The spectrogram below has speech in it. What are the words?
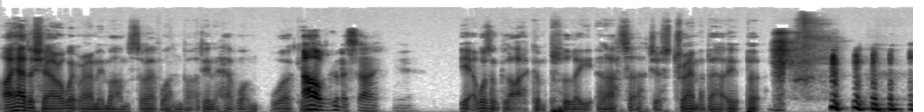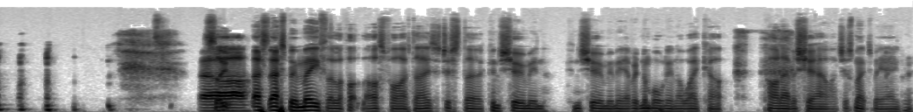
I had a shower. I went round my mum's to have one, but I didn't have one working. Oh, I was going to say. Yeah. Yeah, it wasn't like a complete and utter just tramp about it, but so Ah, that's that's been me for the last five days. Just uh, consuming, consuming me every morning. I wake up, can't have a shower. It just makes me angry.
